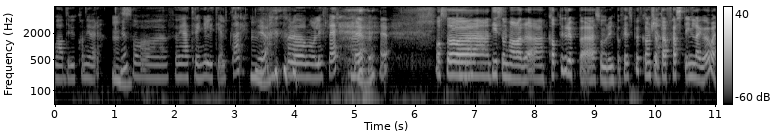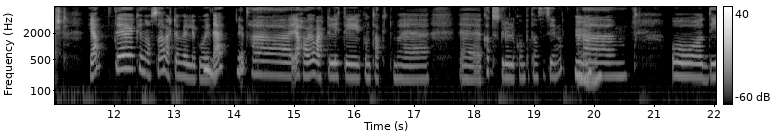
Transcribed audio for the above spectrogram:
hva du kan gjøre. Mm. Så, for jeg trenger litt hjelp der Ja. for å nå litt flere. Og så eh, de som har eh, kattegruppe sånn rundt på Facebook, kanskje Ja. ta feste innlegg øverst. Ja, det kunne også ha vært en veldig god idé. Mm. Yep. jeg har jo vært litt i kontakt med uh, Katteskrullekompetansesiden. Mm. Eh, og de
